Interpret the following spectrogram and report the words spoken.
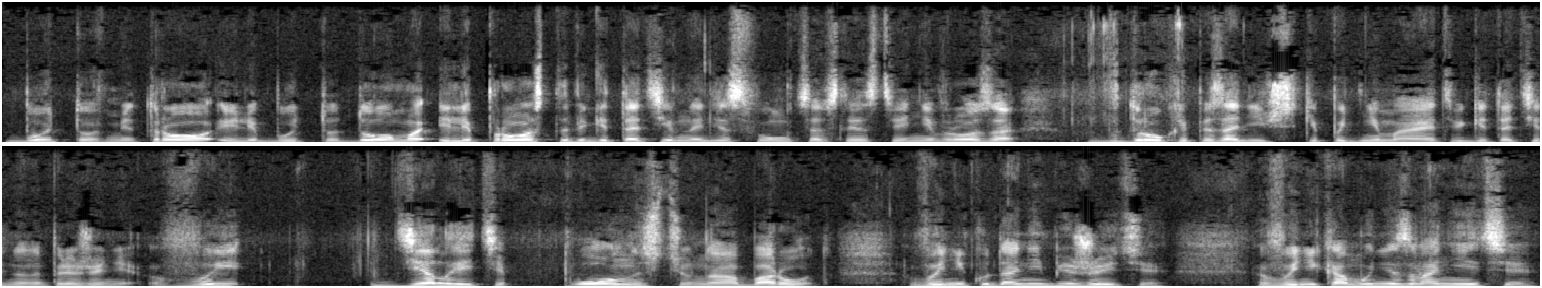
будь то в метро, или будь то дома, или просто вегетативная дисфункция вследствие невроза вдруг эпизодически поднимает вегетативное напряжение, вы делаете полностью наоборот. Вы никуда не бежите, вы никому не звоните,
